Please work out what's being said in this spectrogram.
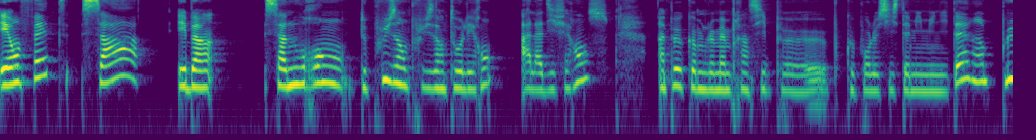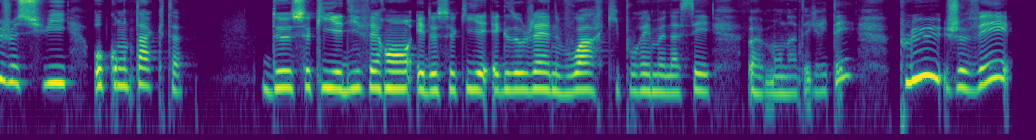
Et en fait, ça, eh ben, ça nous rend de plus en plus intolérants à la différence, un peu comme le même principe euh, que pour le système immunitaire. Hein. Plus je suis au contact de ce qui est différent et de ce qui est exogène, voire qui pourrait menacer euh, mon intégrité, plus je vais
